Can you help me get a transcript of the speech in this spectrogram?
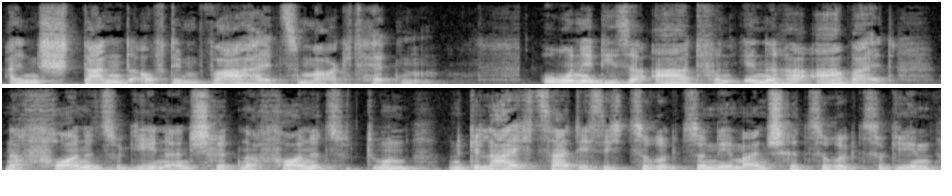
einen Stand auf dem Wahrheitsmarkt hätten. Ohne diese Art von innerer Arbeit nach vorne zu gehen, einen Schritt nach vorne zu tun und gleichzeitig sich zurückzunehmen, einen Schritt zurückzugehen,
